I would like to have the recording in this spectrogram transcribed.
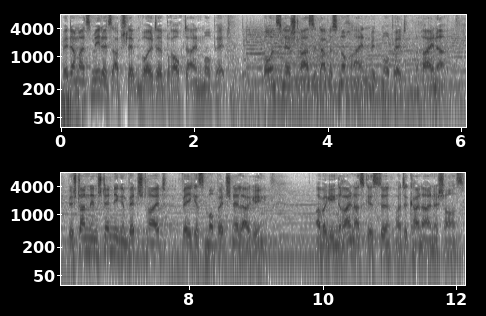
Wer damals Mädels abschleppen wollte, brauchte ein Moped. Bei uns in der Straße gab es noch einen mit Moped, Rainer. Wir standen in ständigem Wettstreit, welches Moped schneller ging. Aber gegen Rainers Kiste hatte keiner eine Chance.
